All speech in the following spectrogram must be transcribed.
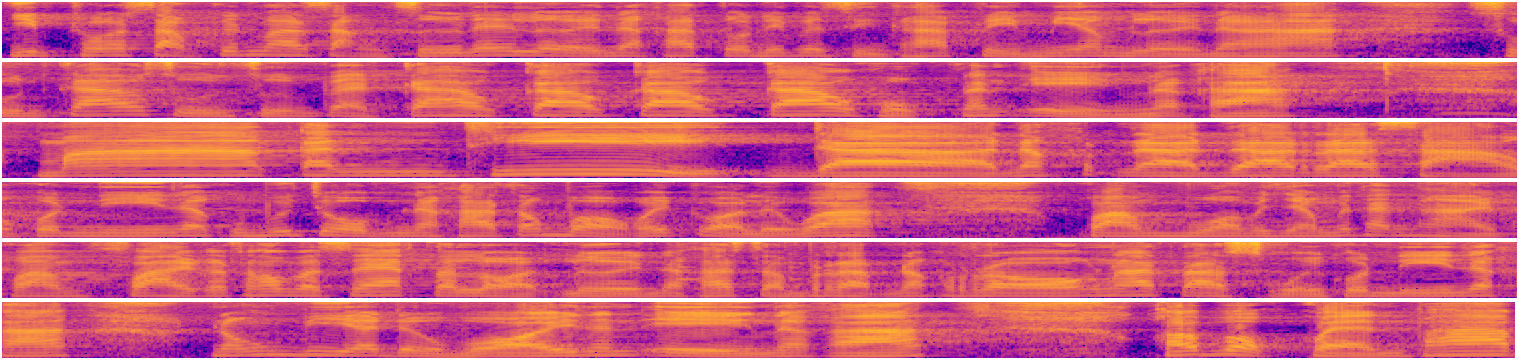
หยิบโทรศัพท์ขึ้นมาสั่งซื้อได้เลยนะคะ ตัวนี้เป็นสินค้าพรีเมียมเลยนะคะ0900899996 นั่นเองนะคะ มากันที่ดาดาดาราสาวคนนี้นะคุณผู้ชมนะคะ ต้องบอกไว้ก่อนเลยว่า ความวัวมันยังไม่ทันหายความไฟก็เข้ามาแทรกตลอดเลยนะคะสำหรับนักร้องหน้าตาสวยคนนี้นะคะ น้องเบียร์เดอะวอยนั่นเองนะคะเขาบอกแขวนภาพ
